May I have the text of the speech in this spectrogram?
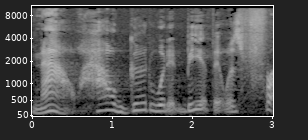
now, how good would it be if it was fried?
